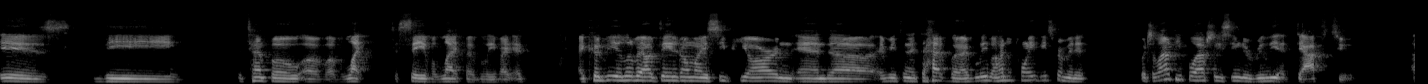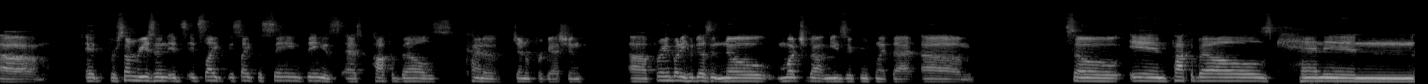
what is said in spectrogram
is the the tempo of, of life to save a life. I believe I, I, I could be a little bit outdated on my CPR and and uh, everything like that, but I believe 120 beats per minute, which a lot of people actually seem to really adapt to. Um, and for some reason, it's it's like it's like the same thing as as Pachelbel's kind of general progression. Uh, for anybody who doesn't know much about music or anything like that, um, so in Pachelbel's canon,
